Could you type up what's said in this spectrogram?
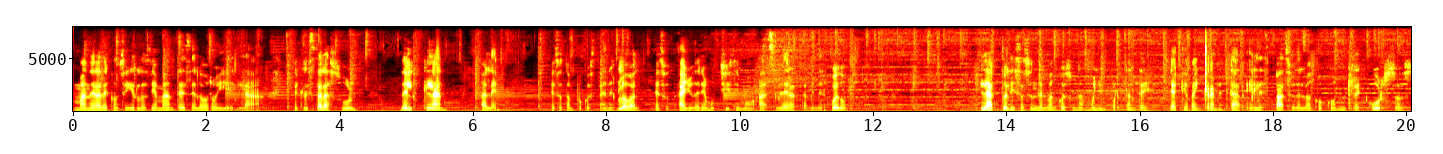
manera de conseguir los diamantes, el oro y la, el cristal azul del clan, ¿vale? Eso tampoco está en el global, eso ayudaría muchísimo a acelerar también el juego. La actualización del banco es una muy importante ya que va a incrementar el espacio del banco con recursos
